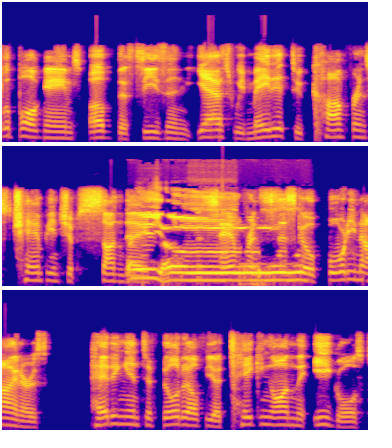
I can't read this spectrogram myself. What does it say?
football games of the season. Yes, we made it to Conference Championship Sunday. Hey-o. The San Francisco 49ers heading into Philadelphia, taking on the Eagles.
